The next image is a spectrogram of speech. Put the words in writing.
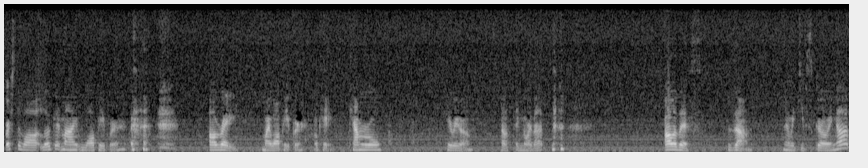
First of all look at my wallpaper. Already my wallpaper. Okay camera roll. Here we go. Oh, ignore that. All of this. Them. Then we keep scrolling up.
